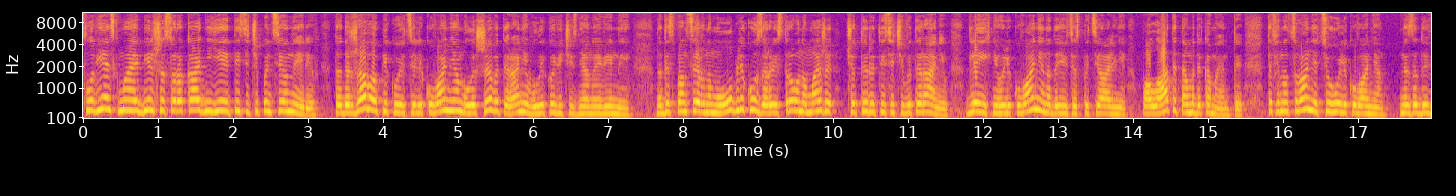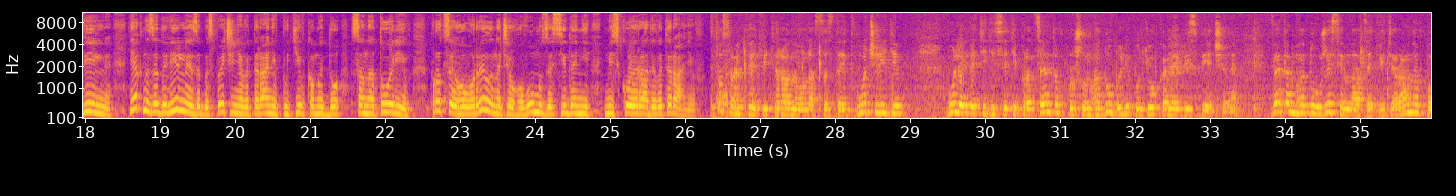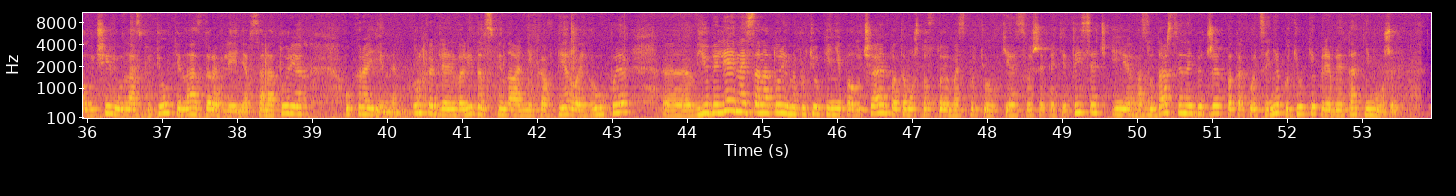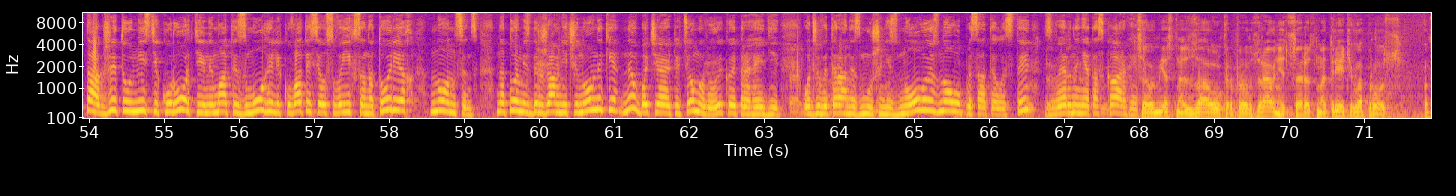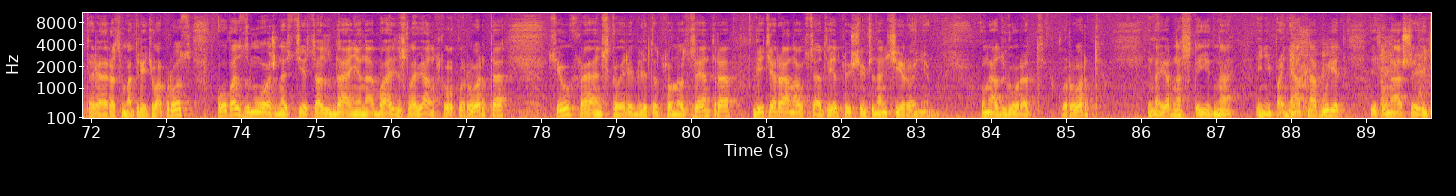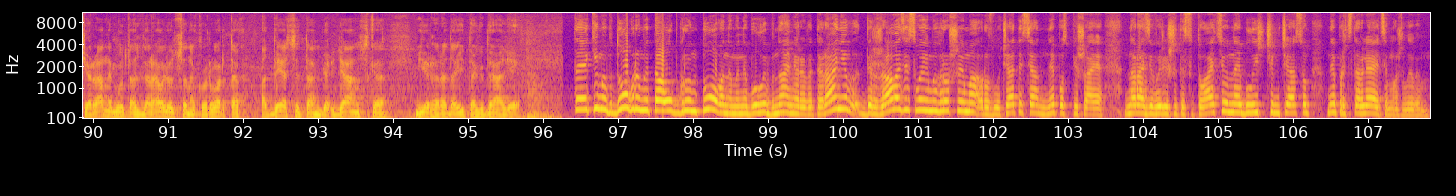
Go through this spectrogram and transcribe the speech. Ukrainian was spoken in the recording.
Слов'янськ має більше 41 тисячі пенсіонерів, та держава опікується лікуванням лише ветеранів Великої вітчизняної війни. На диспансерному обліку зареєстровано майже 4 тисячі ветеранів. Для їхнього лікування надаються спеціальні палати та медикаменти. Та фінансування цього лікування незадовільне, як незадовільне забезпечення ветеранів путівками до санаторіїв. Про це говорили на черговому засіданні міської ради ветеранів. 145 ветеранов у нас состоит в очереди. Более 50% в прошлом году были путевками обеспечены. В этом году уже 17 ветеранов получили у нас путевки на оздоровление в санаториях Украины. Только для инвалидов-спинальников первой группы. Э, В юбилейный санаторий мы путевки не получаем, потому что стоимость путевки свыше 5 тысяч, и государственный бюджет по такой цене путевки приобретать не может. Так, жити у місті курорті і не мати змоги лікуватися у своїх санаторіях – нонсенс. Натомість державні чиновники не вбачають у цьому великої трагедії. Отже, ветерани змушені знову і знову писати листи, звернення та скарги. совместно за Укрпрофздравница рассмотреть вопрос, повторяю, рассмотреть вопрос о возможности создания на базе славянского курорта Всеукраинского реабилитационного центра ветеранов с соответствующим финансированием У нас город-курорт, и, наверное, стыдно и непонятно будет, если наши ветераны будут оздоравливаться на курортах Одессы, там, Бердянска, Миргорода и так далее. Та якими б добрими та обґрунтованими не були б наміри ветеранів, держава зі своїми грошима розлучатися не поспішає. Наразі вирішити ситуацію найближчим часом не представляється можливим.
